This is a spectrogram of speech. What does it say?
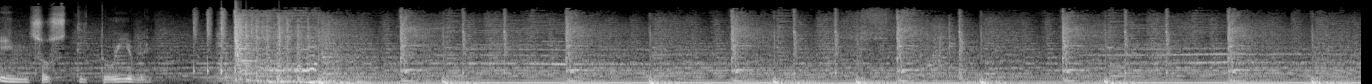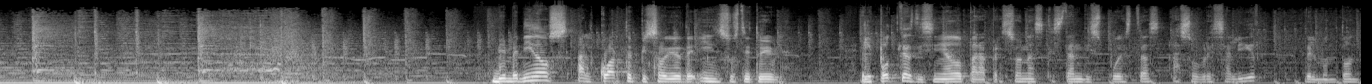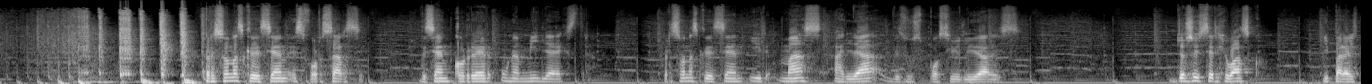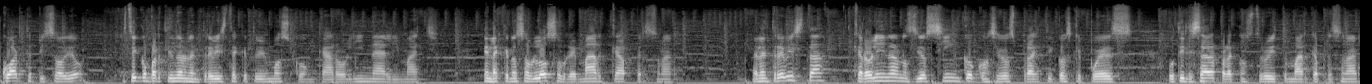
insustituible. Bienvenidos al cuarto episodio de Insustituible, el podcast diseñado para personas que están dispuestas a sobresalir del montón. Personas que desean esforzarse, desean correr una milla extra. Personas que desean ir más allá de sus posibilidades. Yo soy Sergio Vasco y para el cuarto episodio estoy compartiendo la entrevista que tuvimos con Carolina Limachi, en la que nos habló sobre marca personal. En la entrevista, Carolina nos dio 5 consejos prácticos que puedes utilizar para construir tu marca personal.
